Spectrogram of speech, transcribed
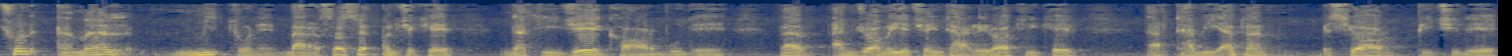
چون عمل می‌تونه بر اساس آنچه که نتیجه کار بوده و انجام یه چنین تغییراتی که در طبیعت هم بسیار پیچیده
